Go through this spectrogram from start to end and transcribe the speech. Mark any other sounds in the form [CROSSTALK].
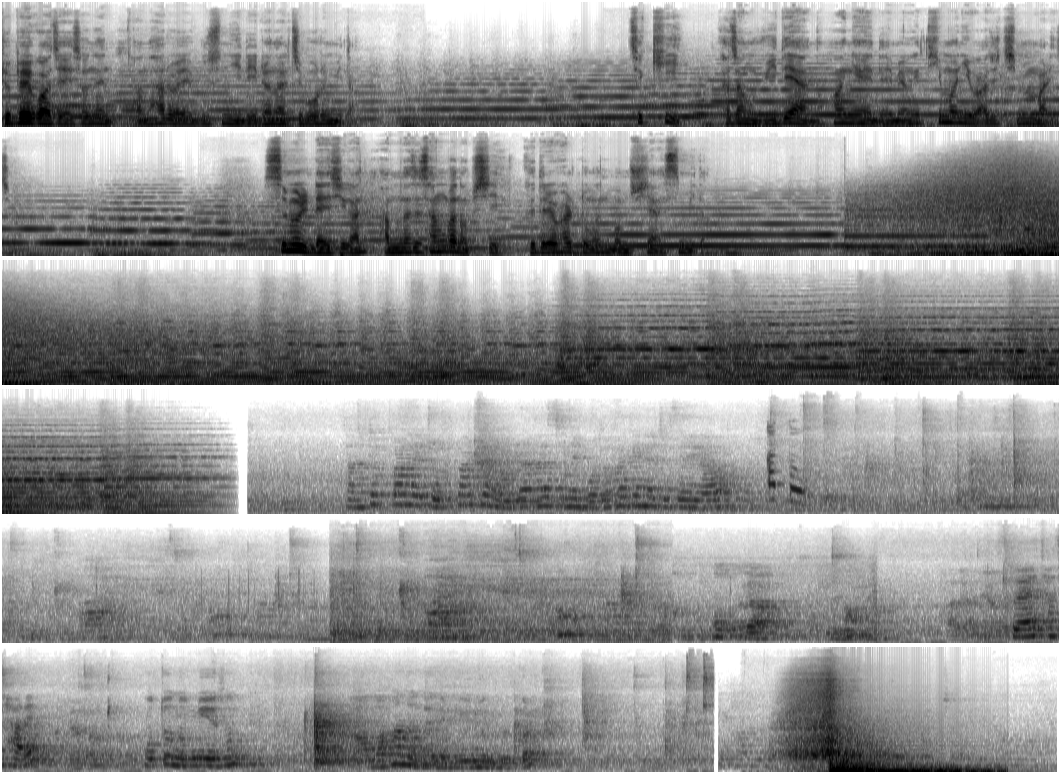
조별 과제에서는 단 하루에 무슨 일이 일어날지 모릅니다. 특히 가장 위대한 황해의 4명의 팀원이 마주치면 말이죠. 24시간 밤낮에 상관없이 그들의 활동은 멈추지 않습니다. 왜? 다 잘해? 어떤 의미에서? 아마 하는 내내 미우는 걸걸?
